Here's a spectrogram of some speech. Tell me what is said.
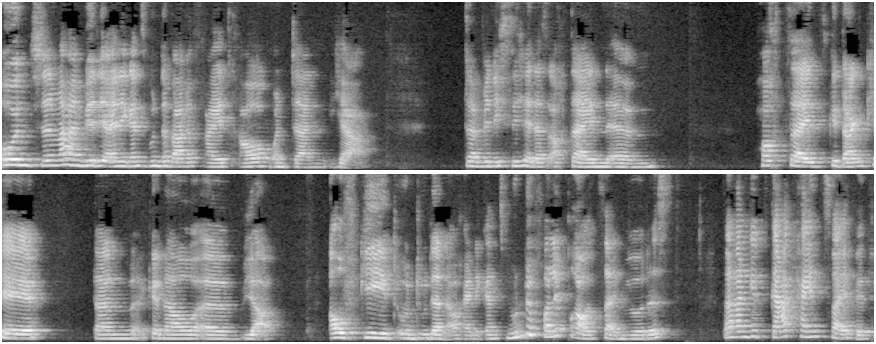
und dann machen wir dir eine ganz wunderbare freie Trauung und dann, ja, dann bin ich sicher, dass auch dein ähm, Hochzeitsgedanke dann genau, äh, ja, aufgeht und du dann auch eine ganz wundervolle Braut sein würdest. Daran gibt es gar keinen Zweifel.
